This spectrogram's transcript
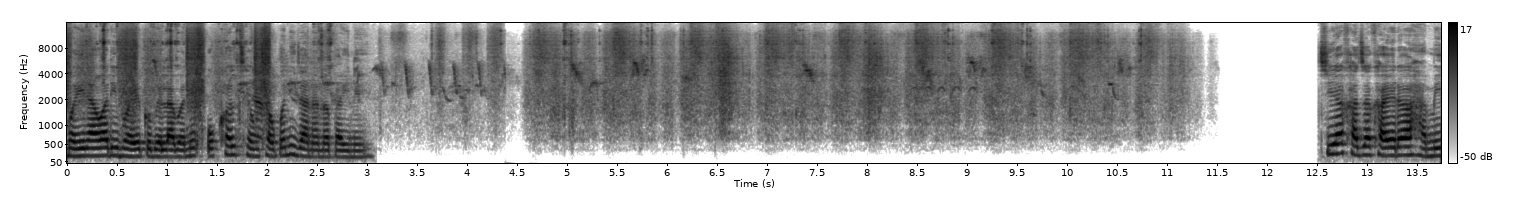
महिनावारी भएको बेला भने ओखल छेउछाउ पनि जान नपाइने। चिया खाजा खाएर हामी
